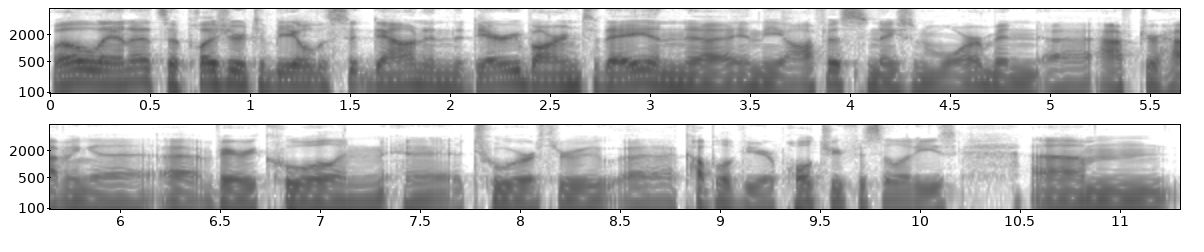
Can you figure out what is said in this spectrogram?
Well, Lana, it's a pleasure to be able to sit down in the dairy barn today and uh, in the office, nice and warm. And uh, after having a, a, very cool and, a tour through a couple of your poultry facilities, um,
